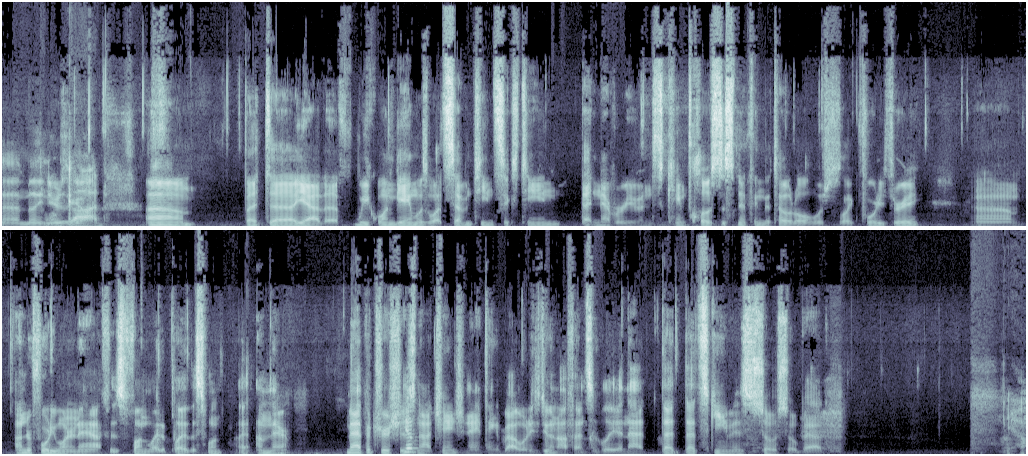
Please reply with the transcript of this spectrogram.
uh, a million Oh, years God. ago. Um, but uh, yeah, the week one game was what 17 16. That never even came close to sniffing the total, which is like 43. Um, under 41 and a half is a fun way to play this one. I, I'm there. Matt Patricia is Yep. not changing anything about what he's doing offensively, and that that that scheme is so so bad. Yeah.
